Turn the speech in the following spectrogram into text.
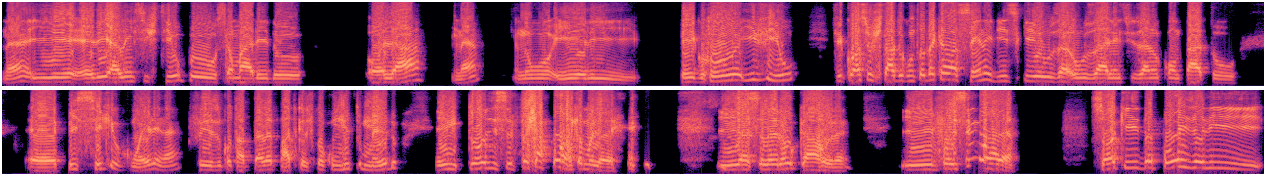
né? E ele, ela insistiu para o seu marido olhar, né? No, e ele pegou e viu, ficou assustado com toda aquela cena e disse que os, os aliens fizeram contato é, psíquico com ele, né? Fez um contato telepático, ele ficou com muito medo, entrou e disse, fecha a porta, mulher! e acelerou o carro, né? E foi-se embora. Só que depois ele,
